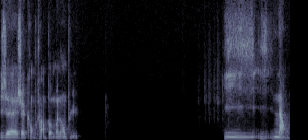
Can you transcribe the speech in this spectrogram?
Je, je comprends pas moi non plus. Il- il- non.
